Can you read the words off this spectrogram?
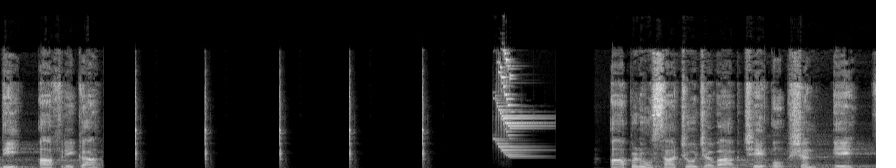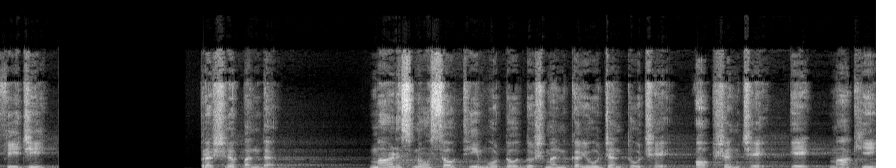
D, Africa. આપણો સાચો જવાબ છે ઓપ્શન એ, ફીજી. પ્રશ્ન પંદર. માણસનો સૌથી મોટો દુશ્મન કયું જંતુ છે? ઓપ્શન છે એ, માખી,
